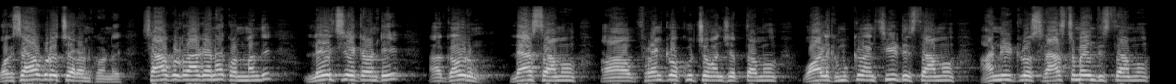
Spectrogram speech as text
ఒక సేవకుడు వచ్చారనుకోండి సేవకులు రాగానే కొంతమంది లేచేటువంటి గౌరవం. లేస్తాము ఫ్రంట్లో కూర్చోమని చెప్తాము వాళ్ళకి ముఖ్యమైన సీట్ ఇస్తాము అన్నిట్లో శ్రేష్టమైనది ఇస్తాము.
